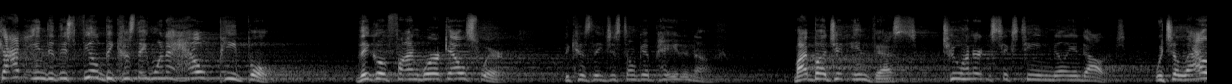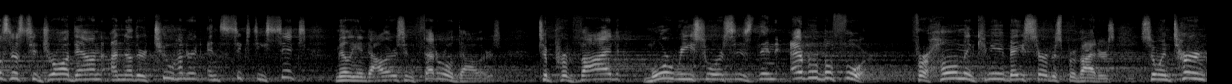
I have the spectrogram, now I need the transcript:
got into this field because they want to help people, they go find work elsewhere because they just don't get paid enough. My budget invests $216 million which allows us to draw down another $266 million in federal dollars to provide more resources than ever before for home and community based service providers. So, in turn,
